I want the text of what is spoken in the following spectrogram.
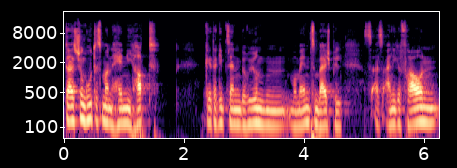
Da ist schon gut, dass man Henny hat. Da gibt es einen berührenden Moment, zum Beispiel, als einige Frauen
